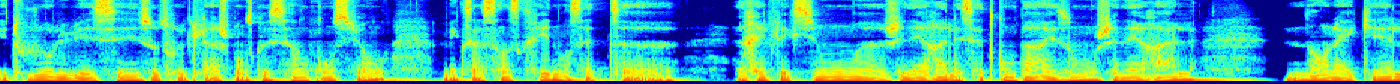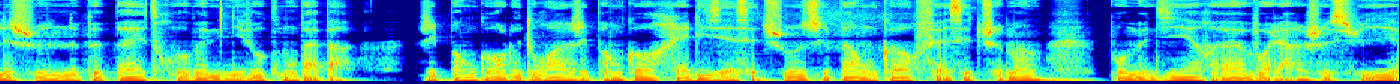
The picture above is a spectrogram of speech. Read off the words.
et toujours lui laisser ce truc-là. Je pense que c'est inconscient, mais que ça s'inscrit dans cette euh, réflexion euh, générale et cette comparaison générale dans laquelle je ne peux pas être au même niveau que mon papa. J'ai pas encore le droit, j'ai pas encore réalisé cette chose, j'ai pas encore fait assez de chemin pour me dire euh, voilà, je suis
